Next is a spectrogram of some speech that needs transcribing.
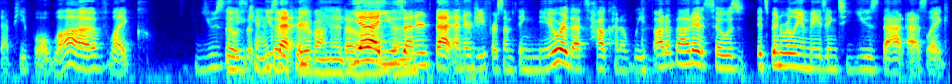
that people love, like use those use that improve on it yeah all, use ener- that energy for something new or that's how kind of we thought about it so it was it's been really amazing to use that as like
